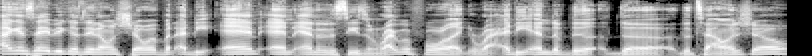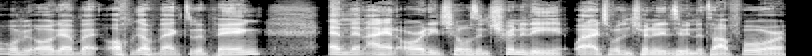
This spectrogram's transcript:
I can say because they don't show it. But at the end and end of the season, right before, like right at the end of the the the talent show, when we all got back, all got back to the thing, and then I had already chosen Trinity. When I chosen Trinity to be in the top four,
